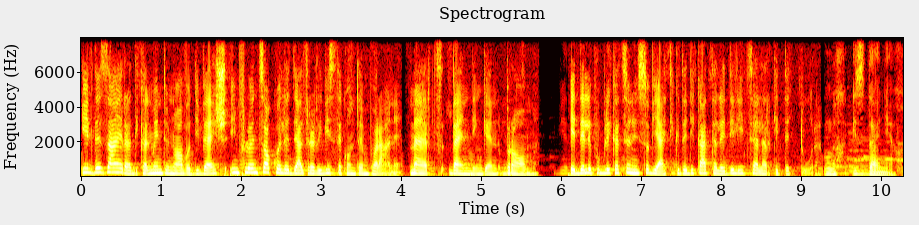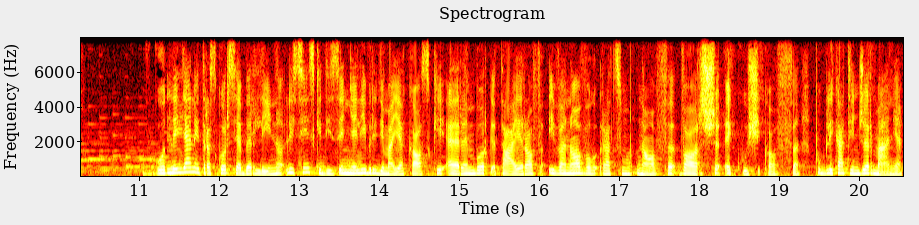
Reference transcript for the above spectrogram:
Il design radicalmente nuovo di Vesh influenzò quelle di altre riviste contemporanee, Merz, Bendingen, Brom, e delle pubblicazioni sovietiche dedicate all'edilizia e all'architettura. Negli anni trascorsi a Berlino, Lisinski disegna i libri di Mayakovsky, Ehrenburg, Tyrov, Ivanov, Razumnov, Worsch e Kushikov, pubblicati in Germania,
